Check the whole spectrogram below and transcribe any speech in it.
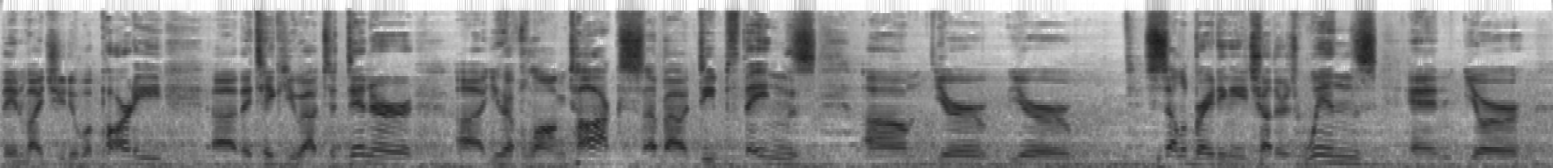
they invite you to a party, uh, they take you out to dinner, uh, you have long talks about deep things, um, you're, you're celebrating each other's wins and you're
